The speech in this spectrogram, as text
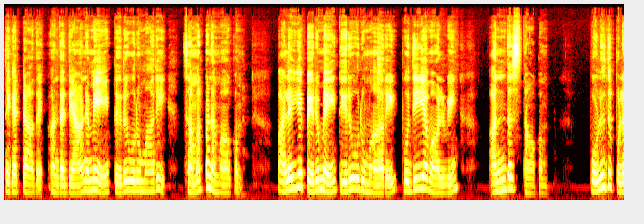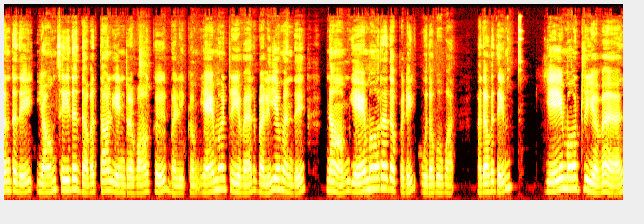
திகட்டாது. அந்த தியானமே திருவுருமாறி சமர்ப்பணமாகும். பழைய பெருமை திருவுருமாறி புதிய வாழ்வின் அந்தஸ்தாகும். பொழுது புலர்ந்ததே யாம் செய்த தவத்தால் என்ற வாக்கு பலிக்கும். ஏமாற்றியவர் வழிய வந்து நாம் ஏமாறாதபடி உதவுவார். அதாவது ஏமாற்றியவர்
